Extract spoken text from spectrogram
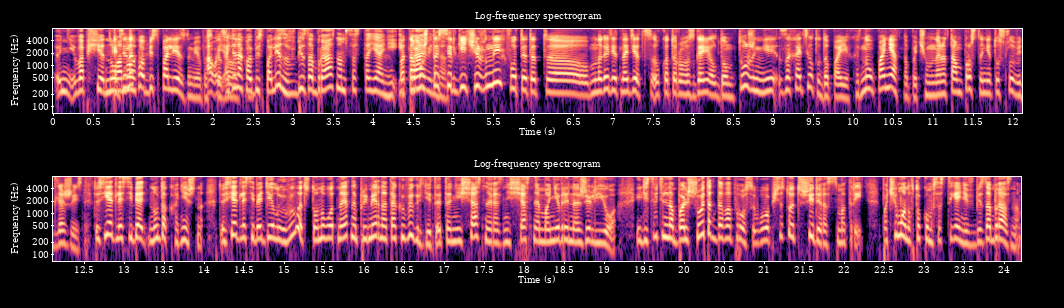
Э, Вообще, ну, оно- Одинаково бесполезным, я бы а, сказала. одинаково бесполезно, в безобразном состоянии. Потому что правильно. Сергей Черных, вот этот э, многодетный отец, у которого сгорел дом, тоже не захотел туда поехать. Ну, понятно почему. Наверное, там просто нет условий для жизни. То есть я для себя, ну да, конечно. То есть я для себя делаю вывод, что, ну вот, наверное, примерно так и выглядит. Это несчастное, разнесчастное маневренное жилье. И действительно большой тогда вопрос. Его вообще стоит шире рассмотреть. Почему оно в таком состоянии, в безобразном?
